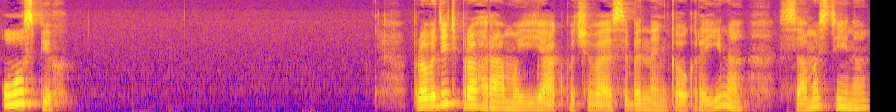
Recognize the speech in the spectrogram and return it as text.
успіх. Проведіть програму Як почуває себе ненька Україна самостійно.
